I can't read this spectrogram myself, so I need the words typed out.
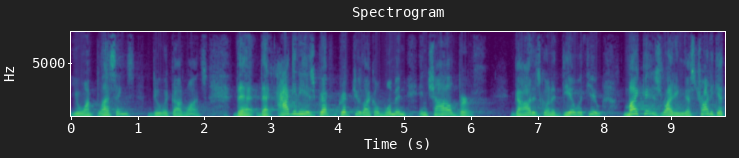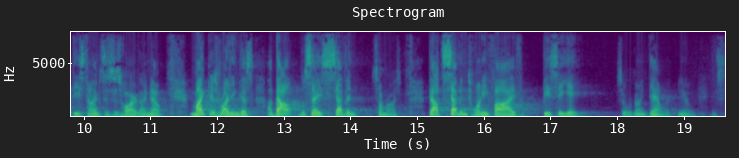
You want blessings? Do what God wants. That, that agony has gripped, gripped you like a woman in childbirth. God is going to deal with you. Micah is writing this. Try to get these times. This is hard, I know. Micah is writing this about, we'll say, seven, summarize, about 725 BCE. So we're going downward. You know, it's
